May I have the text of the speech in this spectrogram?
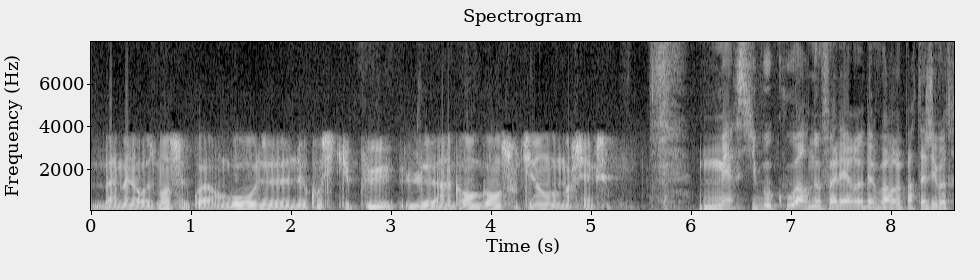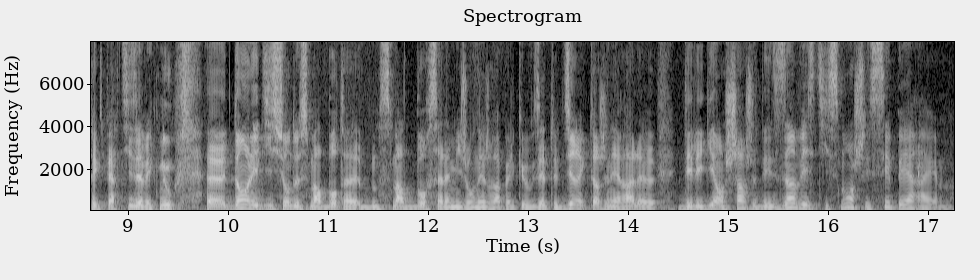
bah, malheureusement, ce, quoi, en gros, ne, ne constitue plus le, un grand, grand soutien au marché action. Merci beaucoup Arnaud Faller d'avoir partagé votre expertise avec nous euh, dans l'édition de Smart Bourse, à la mi-journée. Je rappelle que vous êtes directeur général euh, délégué en charge des investissements chez CPRAM.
